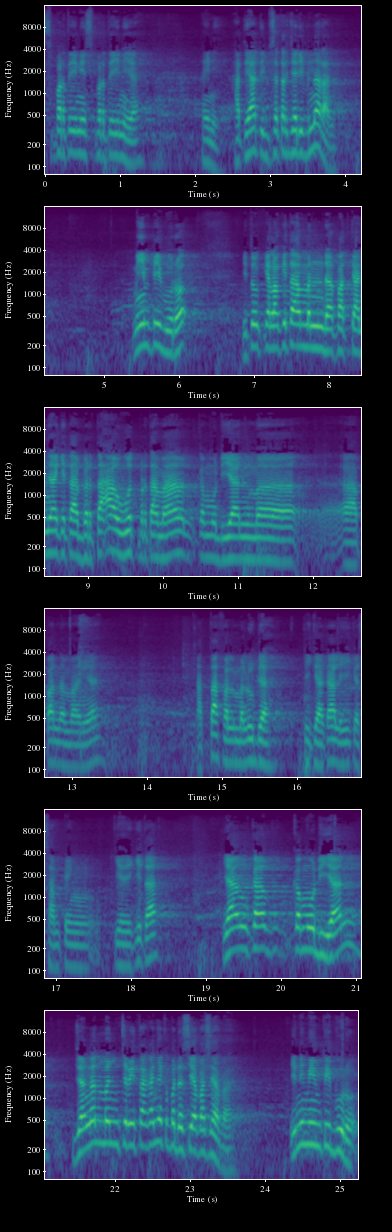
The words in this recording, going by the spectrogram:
seperti ini seperti ini ya. Nah, ini hati-hati bisa terjadi benaran. Mimpi buruk itu kalau kita mendapatkannya kita bertawud pertama, kemudian me, apa namanya atafal meludah tiga kali ke samping kiri kita. Yang ke, kemudian jangan menceritakannya kepada siapa-siapa. Ini mimpi buruk.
